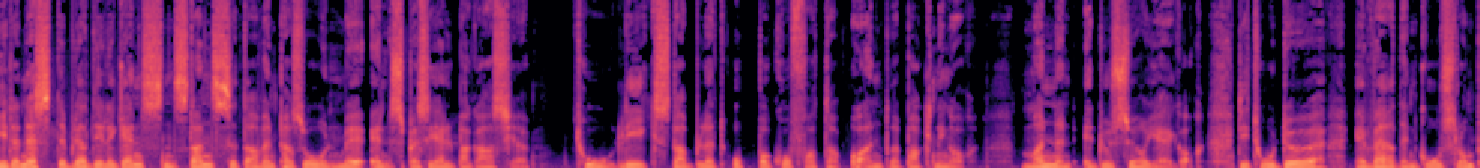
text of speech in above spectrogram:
I det neste blir diligensen stanset av en person med en spesiell bagasje. To lik stablet oppå kofferter og andre pakninger. Mannen er dusørjeger. De to døde er verdt en god slump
